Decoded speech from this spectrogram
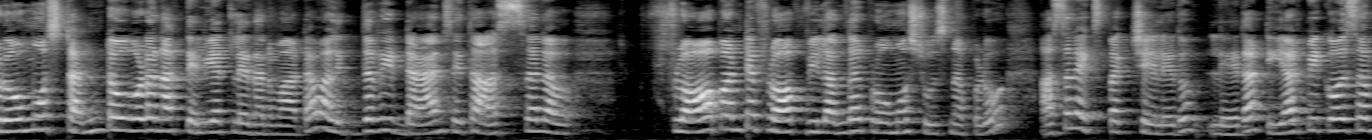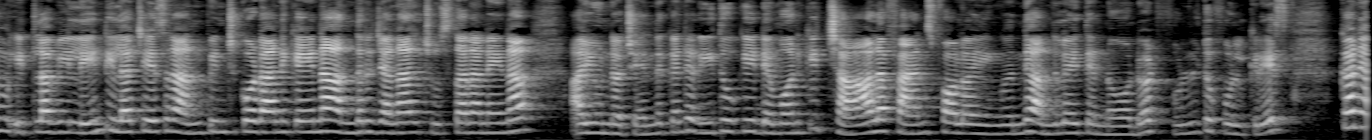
ప్రోమో స్టంటో కూడా నాకు తెలియట్లేదు అనమాట వాళ్ళిద్దరి డాన్స్ అయితే అస్సలు ఫ్లాప్ అంటే ఫ్లాప్. వీళ్ళందరూ ప్రోమోస్ చూసినప్పుడు అసలు ఎక్స్పెక్ట్ చేయలేదు. లేదా టీఆర్పీ కోసం ఇట్లా వీళ్ళు ఏంటి ఇలా చేసిన అనిపించుకోవడానికైనా అందరు జనాలు చూస్తారనైనా అయి ఉండొచ్చు. ఎందుకంటే రీతుకి డెమోన్కి చాలా ఫ్యాన్స్ ఫాలోయింగ్ ఉంది. అందులో అయితే no doubt full to full craze. కానీ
